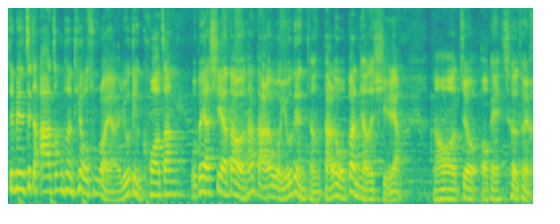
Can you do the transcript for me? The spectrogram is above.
这边这个阿中突然跳出来啊，有点夸张，我被他吓到了，他打了我有点疼，打了我半条的血量，然后就 OK 撤退了。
